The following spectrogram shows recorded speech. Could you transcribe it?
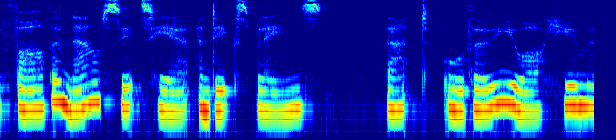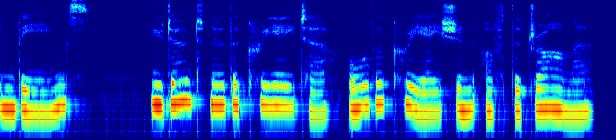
Father now sits here and explains that although you are human beings, you don't know the creator or the creation of the drama.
